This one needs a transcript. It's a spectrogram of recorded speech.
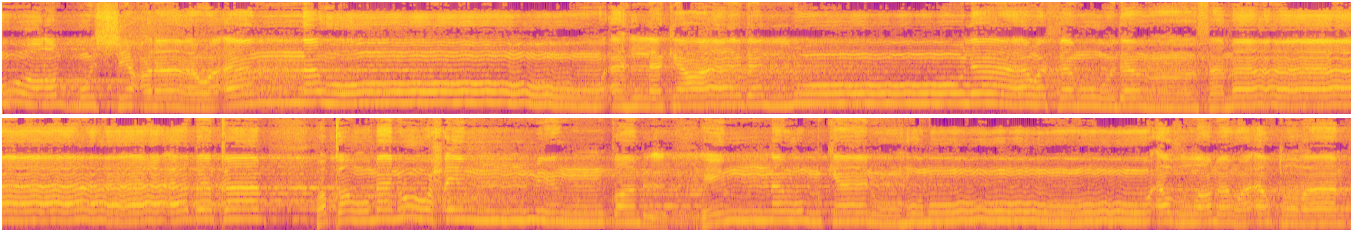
هو رب الشعرى وأنه أهلك عادا الأولى وثمودا فما أبقى وقوم نوح من قبل إنهم كانوا هم أظلم وأطغى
